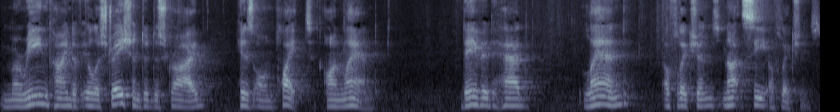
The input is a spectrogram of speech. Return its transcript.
marine kind of illustration to describe his own plight on land. David had land afflictions, not sea afflictions.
